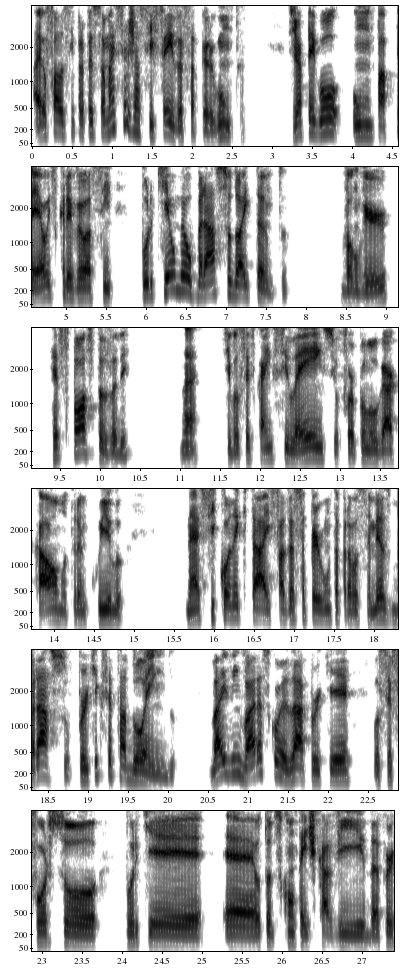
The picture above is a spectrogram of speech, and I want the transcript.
Aí eu falo assim para a pessoa, mas você já se fez essa pergunta? Você já pegou um papel, escreveu assim, por que o meu braço dói tanto? Vão vir respostas ali, né? Se você ficar em silêncio, for para um lugar calmo, tranquilo, né, se conectar e fazer essa pergunta para você mesmo, braço, por que, que você está doendo? Vai vir várias coisas, ah, porque você forçou, porque é, eu estou descontente com a vida, por...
